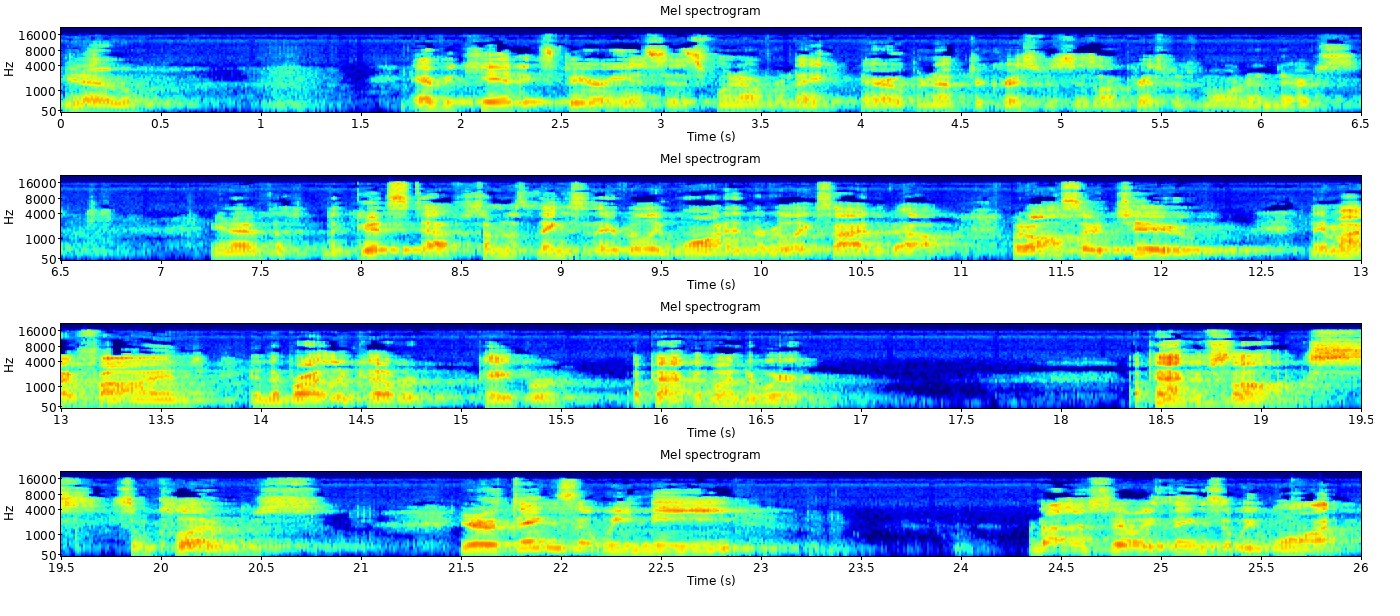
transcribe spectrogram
You know, every kid experiences whenever they, they're opening up their Christmases on Christmas morning, there's, you know, the, the good stuff, some of the things that they really wanted, they're really excited about. But also, too, they might find in the brightly covered paper a pack of underwear, a pack of socks, some clothes. You know, things that we need are not necessarily things that we want.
